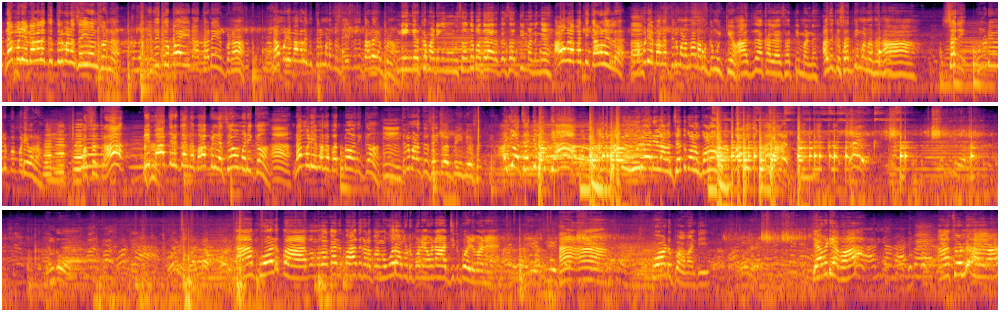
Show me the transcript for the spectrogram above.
நம்முடைய மகளுக்கு திருமணம் செய்யணும்னு சொன்னேன் இதுக்கு போய் நான் தடை இருப்பேனா? நம்முடைய மகளுக்கு திருமணத்தை செய்யறதுக்கு தடை இருப்பேனா? நீங்க இருக்க மாட்டீங்க. உங்க சொந்த பந்தலா இருக்க சத்தியம் பண்ணுங்க. அவங்கள பத்தி கவலை இல்ல. நம்முடைய மகன் திருமணம் தான் நமக்கு முக்கியம். அதுதான் கல்ல சத்தியம் பண்ணு. அதுக்கு சத்தியம் பண்ணாதனா? ஆ. சரி உன்னுடைய விருப்பப்படி வரேன் வசந்தரா நீ பார்த்திருக்க அந்த மாப்பிள்ளை சிவமணிக்கும். நம்முடைய மக பத்மாவதிக்கும் திருமணத்தை செய்து வைப்பேன் இது சத்தியம். ஐயோ சத்தியம் பண்ணியா அந்த மாப்பிள்ளை உயிரோடு இல்ல அவன் செத்து போன போனோம் ஆ போடுப்பா. அவங்க உட்காந்து பார்த்து கிடப்பாங்க. ஊரா மட்டும் போன எவனா அடிச்சிட்டு போயிடுவானே. ஆ ஆ. போடுப்பா வண்டி. எவடியாவா? ஆ சொல்லு. ஆயா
